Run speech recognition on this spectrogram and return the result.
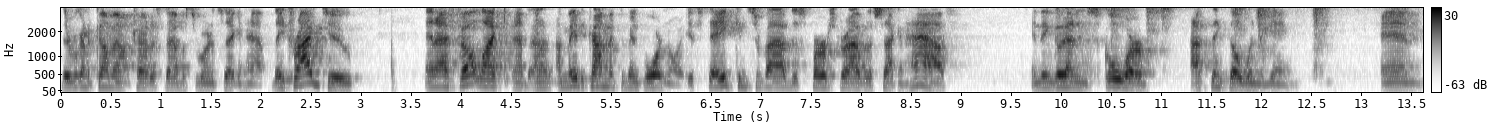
they were going to come out and try to establish the run in the second half. They tried to, and I felt like I made the comment to Ben Portnoy if State can survive this first drive of the second half and then go down and score, I think they'll win the game. And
